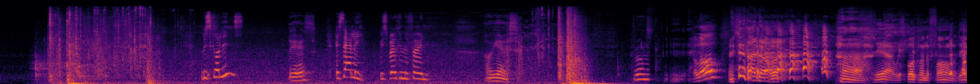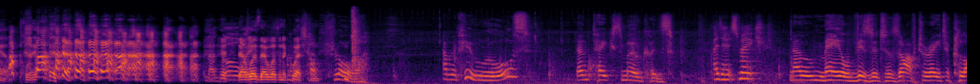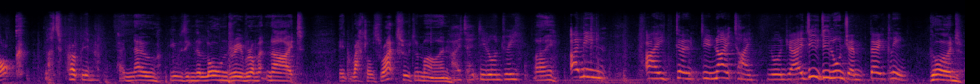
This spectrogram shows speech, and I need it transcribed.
Miss Collins? Yes? It's Ellie. We spoke on the phone. Oh, yes. Room. Hello? Yeah, we spoke on the phone. Damn. Click. Now go that away. was that wasn't a question. Top floor. Have a few rules. Don't take smokers. I don't smoke. No male visitors after eight o'clock. Not a problem. And no using the laundry room at night. It rattles right through to mine. I don't do laundry. Eh? I mean, I don't do nighttime laundry. I do do laundry. I'm very clean. Good.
